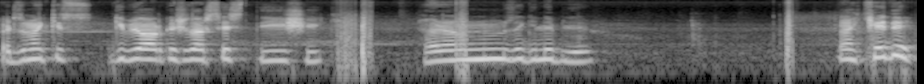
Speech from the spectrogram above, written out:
Her zamanki gibi arkadaşlar ses değişik. Her an önümüze gelebilir. Ha kedi.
